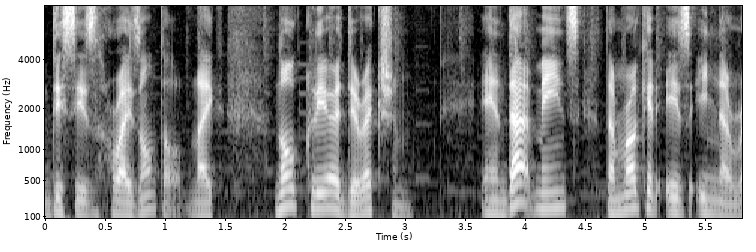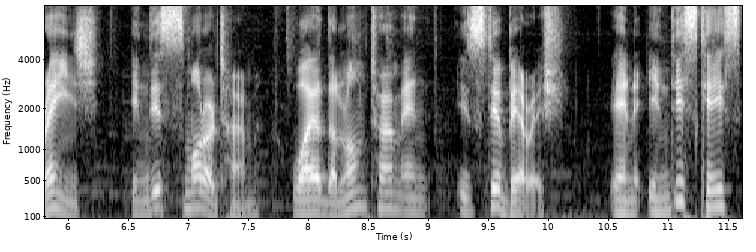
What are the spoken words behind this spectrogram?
this is horizontal, like no clear direction. And that means the market is in a range in this smaller term, while the long term and is still bearish. And in this case,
